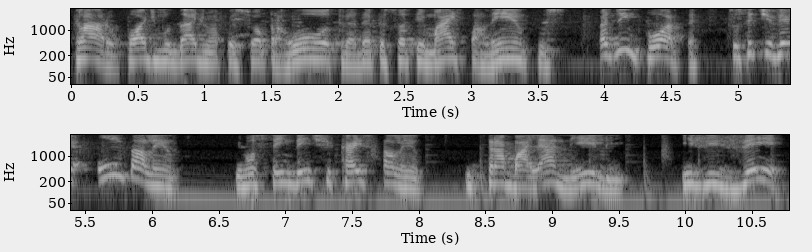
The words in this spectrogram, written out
claro, pode mudar de uma pessoa para outra, da pessoa ter mais talentos, mas não importa. Se você tiver um talento e você identificar esse talento e trabalhar nele e viver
